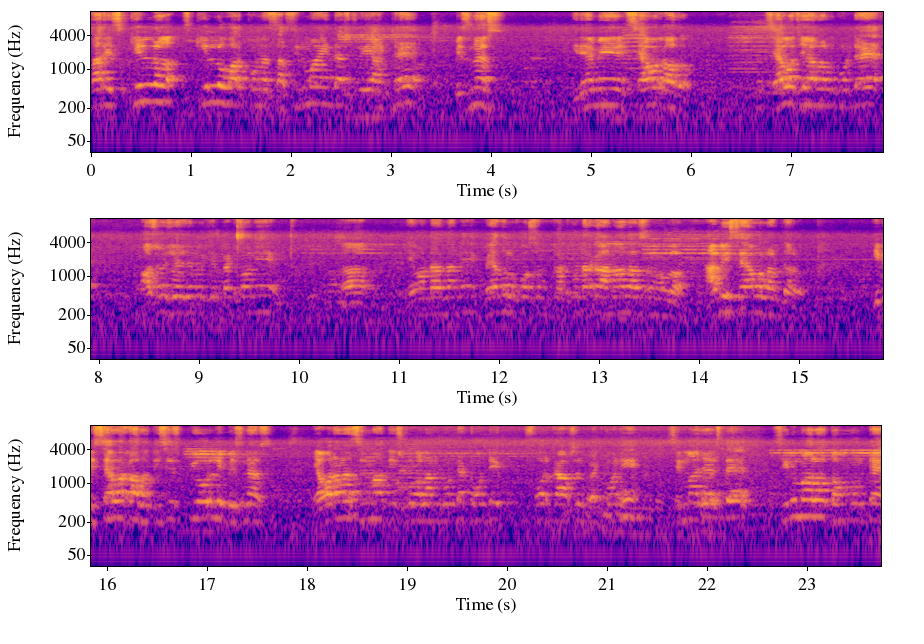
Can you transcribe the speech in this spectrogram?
సార్ ఈ స్కిల్ స్కిల్ వర్క్ ఉన్నది సార్. సినిమా ఇండస్ట్రీ అంటే బిజినెస్. ఇదేమి సేవ కాదు. సేవ చేయాలనుకుంటే అసోసియేషన్ పెట్టుకొని ఏమంటారు దాన్ని పేదల కోసం కట్టుకుంటారు అనాథాశ్రమంలో. అవి సేవలు అంటారు. ఇవి సేవ కాదు దిస్ ఈస్ ప్యూర్లీ బిజినెస్ ఎవరైనా సినిమా తీసుకోవాలనుకుంటే ట్వంటీ ఫోర్ కాప్సులు పెట్టుకొని సినిమా చేస్తే సినిమాలో దమ్ము ఉంటే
